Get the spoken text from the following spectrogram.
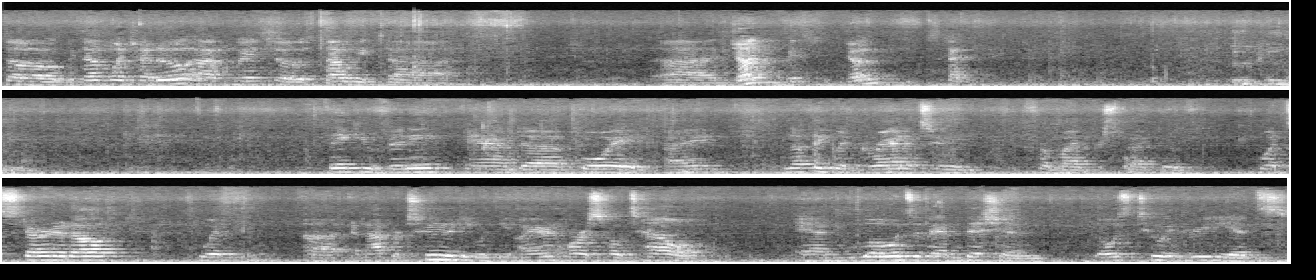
So without much ado, I'm going to start with uh, uh, John. With John, start. Thank you, Vinny, and uh, boy, I, nothing but gratitude from my perspective. What started out with uh, an opportunity with the Iron Horse Hotel and loads of ambition, those two ingredients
